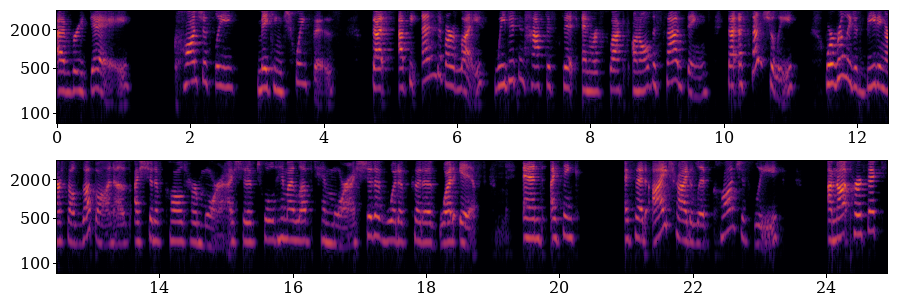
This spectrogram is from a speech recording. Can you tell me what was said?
every day consciously making choices that at the end of our life we didn't have to sit and reflect on all the sad things that essentially we're really just beating ourselves up on of i should have called her more i should have told him i loved him more i should have would have could have what if and i think I said, I try to live consciously. I'm not perfect,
